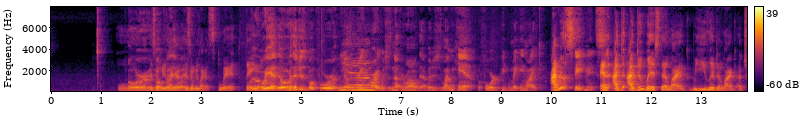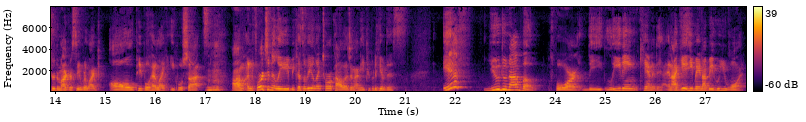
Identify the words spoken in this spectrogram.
Or it's gonna be like a, way. it's gonna be like a split thing. Or, or yeah, they- or they just vote for you know the Green Party, which is nothing wrong with that. But it's just like we can't afford people making like I really statements. and I do, I do wish that like we lived in like a true democracy where like all people had like equal shots. Mm-hmm. Um, unfortunately, because of the electoral college, and I need people to hear this, if you do not vote for the leading candidate, and I get he may not be who you want,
